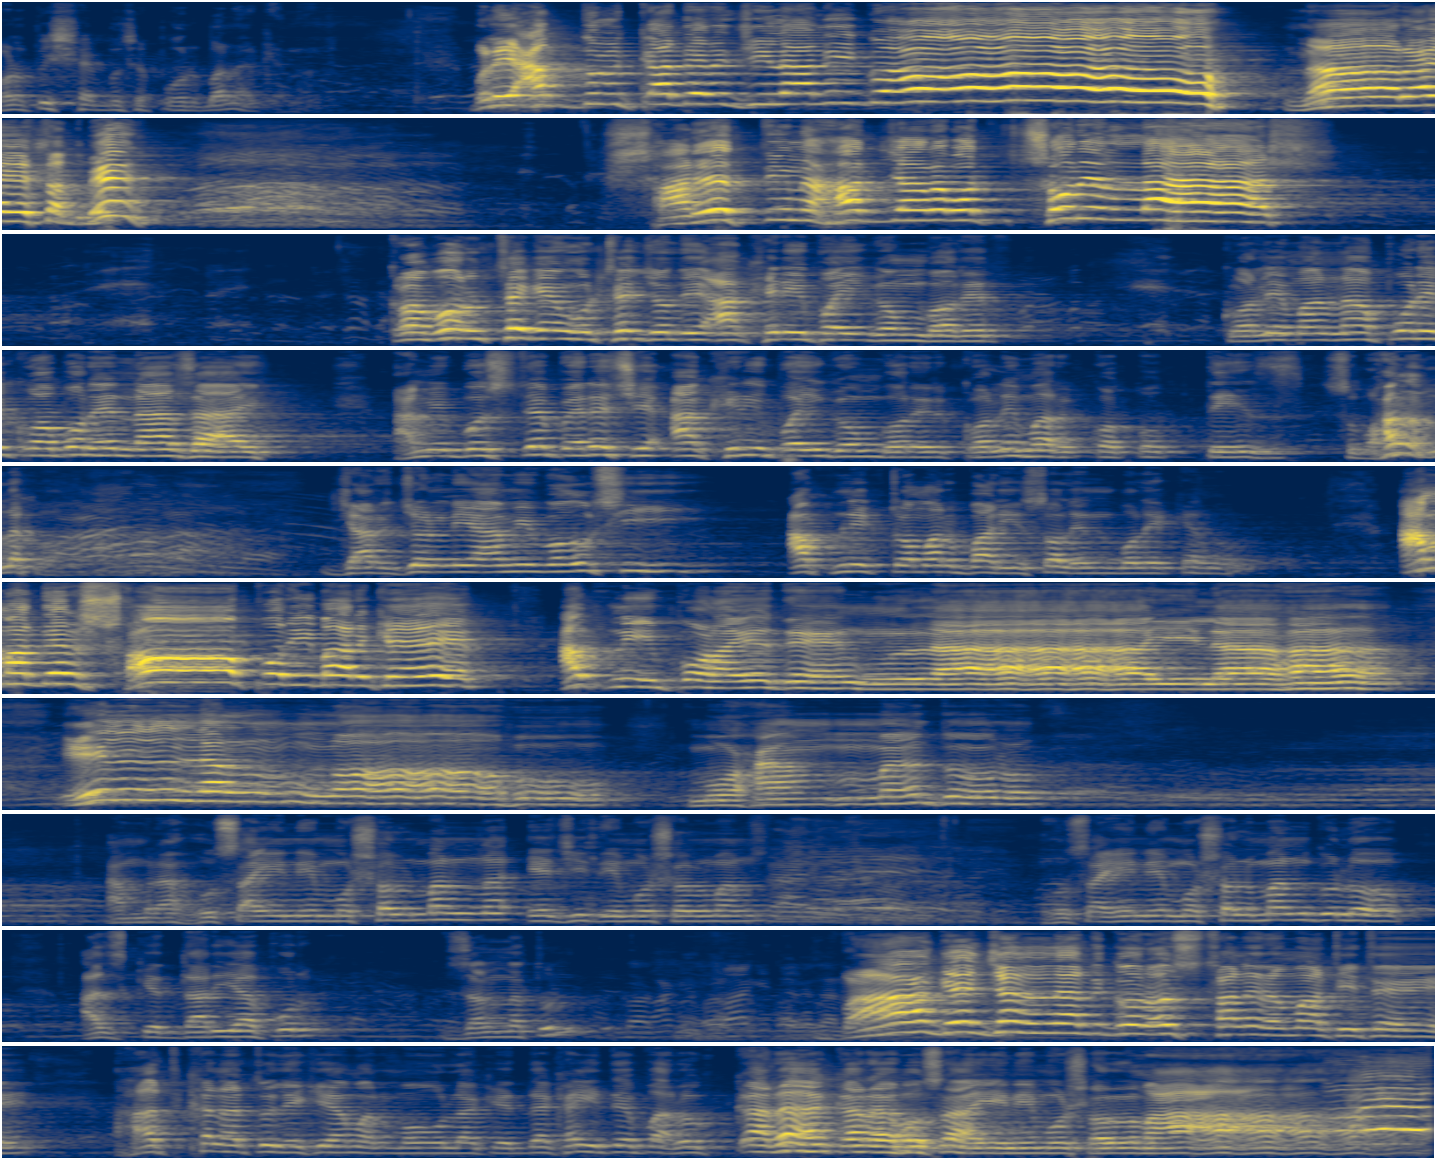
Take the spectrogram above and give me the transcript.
বড় পীর সাহেব বলছে পড়বা না কেন? বলে, আব্দুল কাদের জিলানি গো, নারায় সাড়ে তিন হাজার বছরের লাশ। কবর থেকে উঠে যদি আখেরি পৈগম্বরের কলেমা না পড়ে কবরে না যায়, আমি বুঝতে পেরেছি আখিরি পৈগম্বরের কলেমার কত তেজ। সুভান যার জন্যে আমি বলছি, আপনি একটু আমার বাড়ি চলেন বলে কেন? আমাদের সব পরিবারকে আপনি পড়ায় দেন আমরা হুসাইনি মুসলমান না এজিদি মুসলমান? হুসাইনি মুসলমানগুলো আজকে দারিয়াপুর জান্নাতুল বাগে জান্নাত গোরস্থানের মাটিতে হাতখানা তুলে কি আমার মৌলাকে দেখাইতে পারো? কারা কারা হোসাইনি মুসলমান?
